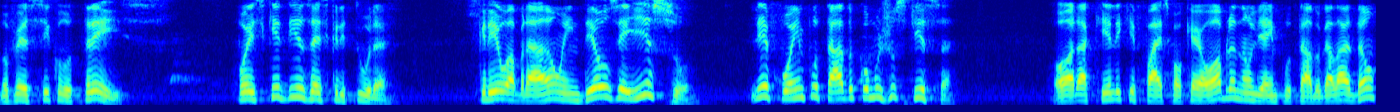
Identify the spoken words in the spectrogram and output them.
no versículo 3. Pois que diz a Escritura? Creu Abraão em Deus e isso lhe foi imputado como justiça. Ora, aquele que faz qualquer obra não lhe é imputado o galardão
